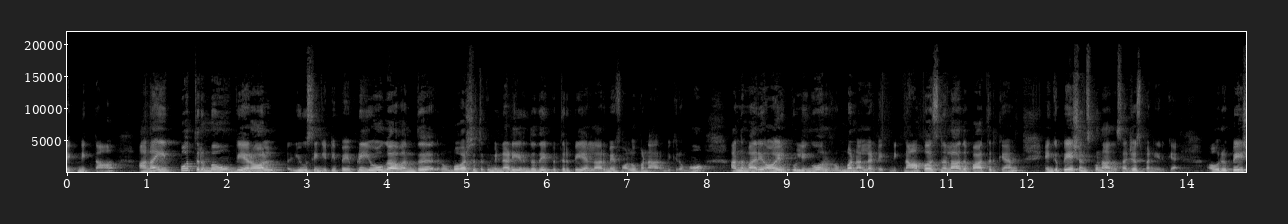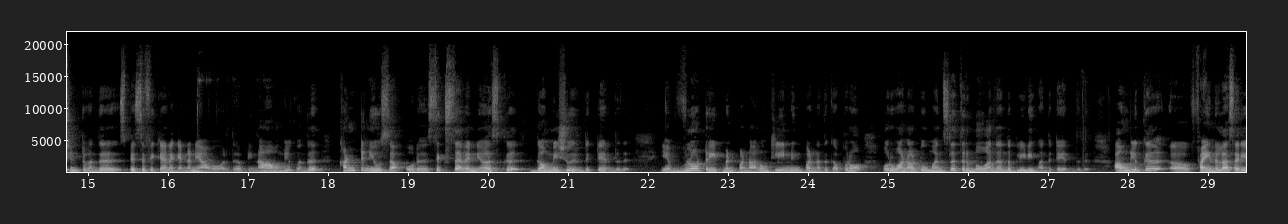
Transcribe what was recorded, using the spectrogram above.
டெக்னிக் தான். ஆனால் இப்போ திரும்பவும் we are all using it இப்போ எப்படி யோகா வந்து ரொம்ப வருஷத்துக்கு முன்னாடி இருந்தது இப்போ திருப்பி எல்லாருமே ஃபாலோ பண்ண ஆரம்பிக்கிறோமோ அந்த மாதிரி ஆயில் புல்லிங்கும் ஒரு ரொம்ப நல்ல டெக்னிக் நான் பர்சனலாக அதை பார்த்துருக்கேன். எங்கள் பேஷண்ட்ஸ்க்கும் நான் அதை சஜஸ்ட் பண்ணியிருக்கேன். ஒரு பேஷண்ட் வந்து ஸ்பெசிஃபிக்காக எனக்கு என்ன ஞாபகம் வருது அப்படின்னா அவங்களுக்கு வந்து கண்டினியூஸாக ஒரு சிக்ஸ் செவன் இயர்ஸ்க்கு கம் இஷ்யூ இருந்துக்கிட்டே இருந்தது. எவ்வளோ ட்ரீட்மெண்ட் பண்ணாலும் க்ளீனிங் பண்ணதுக்கப்புறம் ஒரு ஒன் ஆர் டூ மந்த்ஸில் திரும்பவும் அந்த அந்த ப்ளீடிங் வந்துட்டே இருந்தது. அவங்களுக்கு ஃபைனலாக சரி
